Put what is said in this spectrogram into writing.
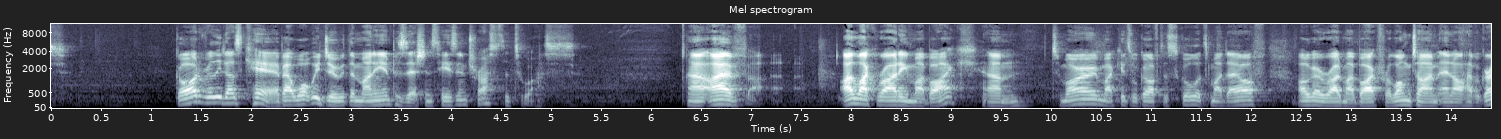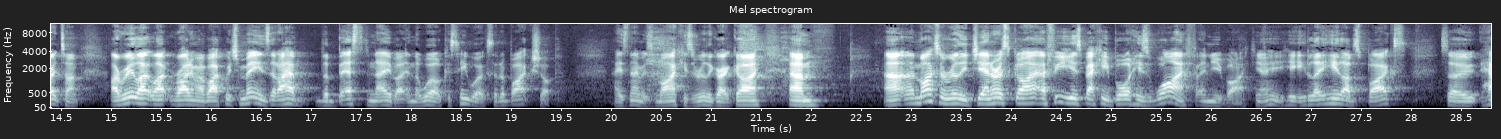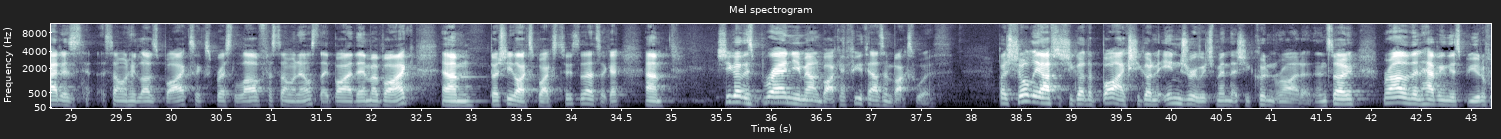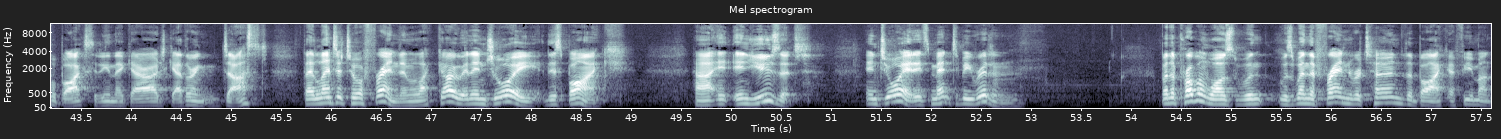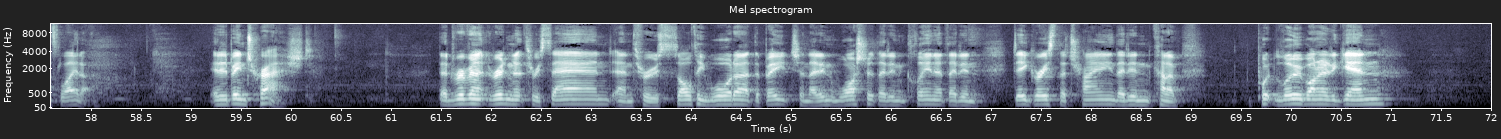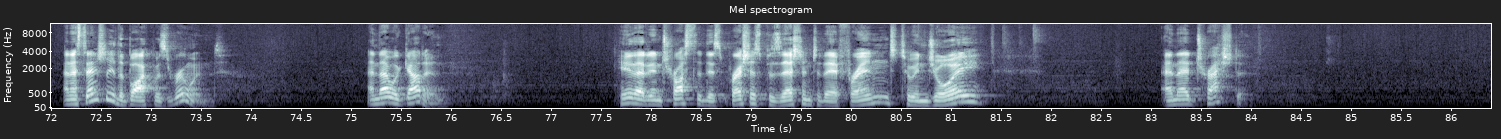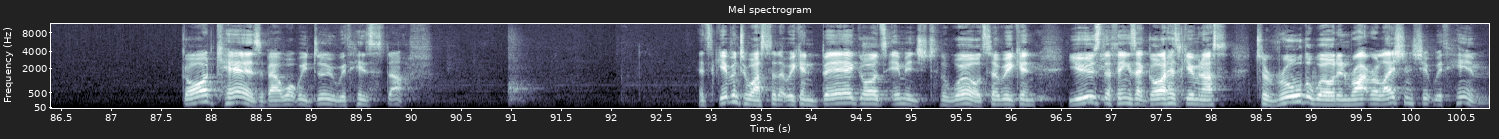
God really does care about what we do with the money and possessions He has entrusted to us. Uh, I have, I like riding my bike. Um, tomorrow, my kids will go off to school. It's my day off. I'll go ride my bike for a long time and I'll have a great time. I really like, like riding my bike, which means that I have the best neighbor in the world because he works at a bike shop. His name is Mike. He's a really great guy. Um, uh, and Mike's a really generous guy. A few years back, he bought his wife a new bike. You know, he, he, he loves bikes. So, how does someone who loves bikes express love for someone else? They buy them a bike. Um, but she likes bikes too, so that's okay. Um, she got this brand new mountain bike, a few thousand bucks worth. But shortly after she got the bike, she got an injury which meant that she couldn't ride it. And so rather than having this beautiful bike sitting in their garage gathering dust, they lent it to a friend and were like, go and enjoy this bike uh, and, and use it. Enjoy it. It's meant to be ridden. But the problem was when, was when the friend returned the bike a few months later. It had been trashed. They'd ridden it, ridden it through sand and through salty water at the beach, and they didn't wash it, they didn't clean it, they didn't degrease the train, they didn't kind of put lube on it again. And essentially, the bike was ruined. And they were gutted. Here, they'd entrusted this precious possession to their friend to enjoy, and they'd trashed it. God cares about what we do with His stuff. It's given to us so that we can bear God's image to the world, so we can use the things that God has given us to rule the world in right relationship with Him.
